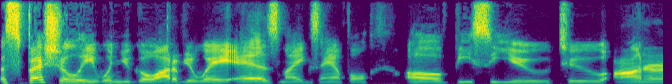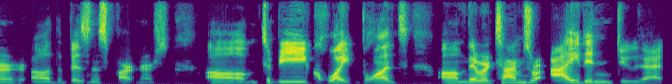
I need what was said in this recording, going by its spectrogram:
especially when you go out of your way, as my example of BCU, to honor uh, the business partners. Um, to be quite blunt, um, there were times where I didn't do that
